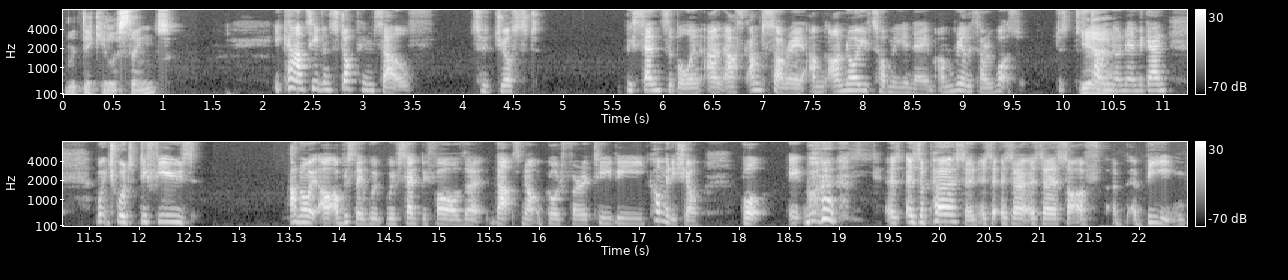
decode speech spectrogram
ridiculous things. He can't even stop himself to just be sensible and, and ask, I'm sorry, I'm, I know you've told me your name. I'm really sorry. What's, just, just tell me your name again. Which would diffuse, I know, it, obviously we, we've said before that that's not good for a TV comedy show, but it, as, as a person, as a, as a, as a sort of a, a being,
